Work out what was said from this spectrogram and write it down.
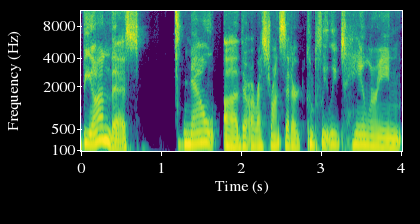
Beyond this, now uh, there are restaurants that are completely tailoring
